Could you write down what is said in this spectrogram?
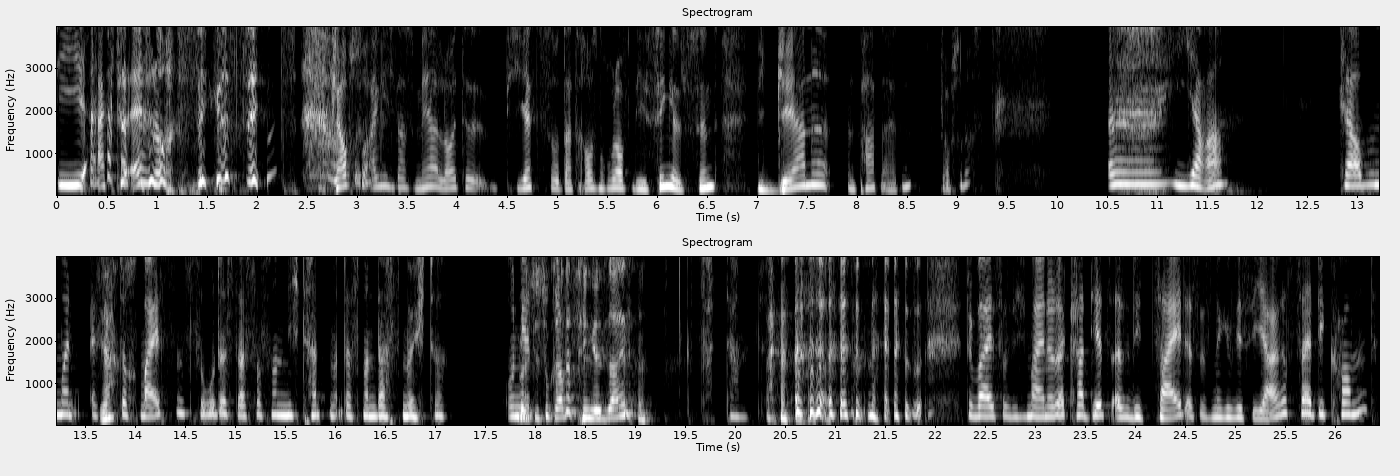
die aktuell noch Singles sind. Glaubst du eigentlich, dass mehr Leute, die jetzt so da draußen rumlaufen, die Singles sind, die gerne einen Partner hätten? Glaubst du das? Äh, ja. Ich glaube, man, es Ja? ist doch meistens so, dass das, was man nicht hat, dass man das möchte. Und jetzt Möchtest du gerade Single sein? Verdammt. Nein, also du weißt, was ich meine. Oder gerade jetzt, also die Zeit, es ist eine gewisse Jahreszeit, die kommt.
